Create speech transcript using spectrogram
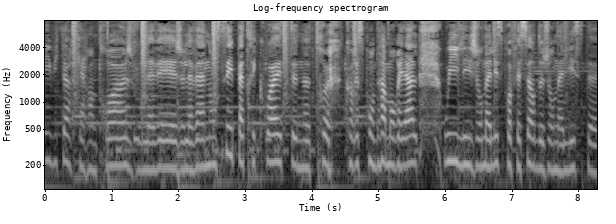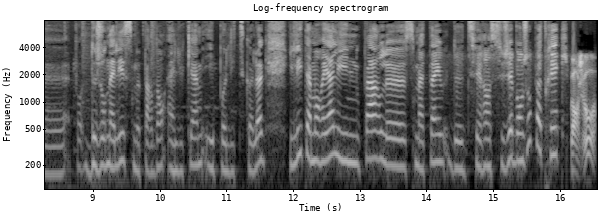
Il est 8h43. Je vous l'avais, je l'avais annoncé. Patrick White, notre correspondant à Montréal. Oui, il est journaliste, professeur de journaliste, euh, de journalisme, pardon, à l'UCAM et politicologue. Il est à Montréal et il nous parle euh, ce matin de différents sujets. Bonjour, Patrick. Bonjour.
